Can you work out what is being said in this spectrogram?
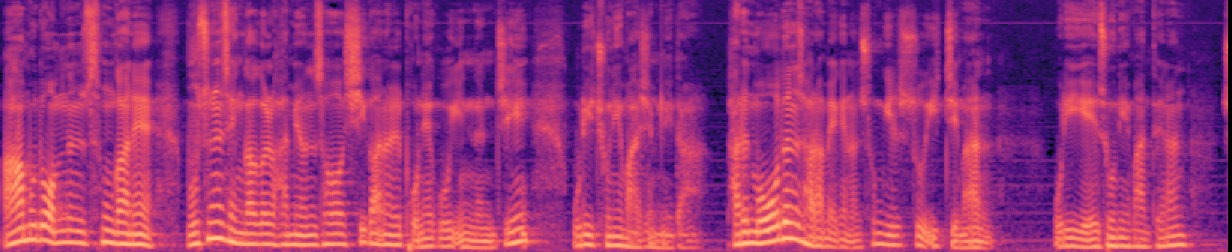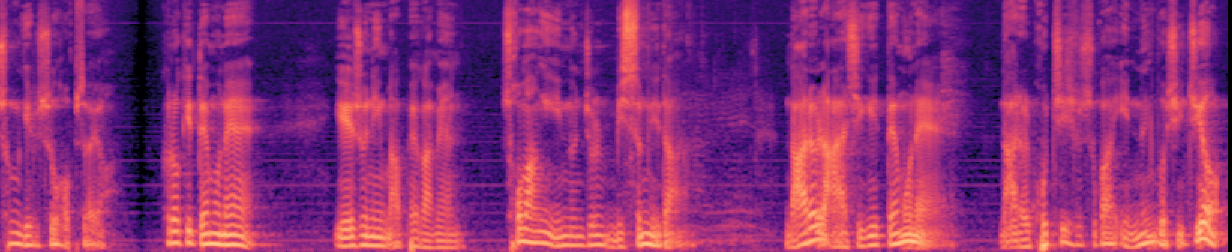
아무도 없는 순간에 무슨 생각을 하면서 시간을 보내고 있는지 우리 주님 아십니다. 다른 모든 사람에게는 숨길 수 있지만 우리 예수님한테는 숨길 수 없어요. 그렇기 때문에 예수님 앞에 가면 소망이 있는 줄 믿습니다. 나를 아시기 때문에 나를 고치실 수가 있는 것이지요.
